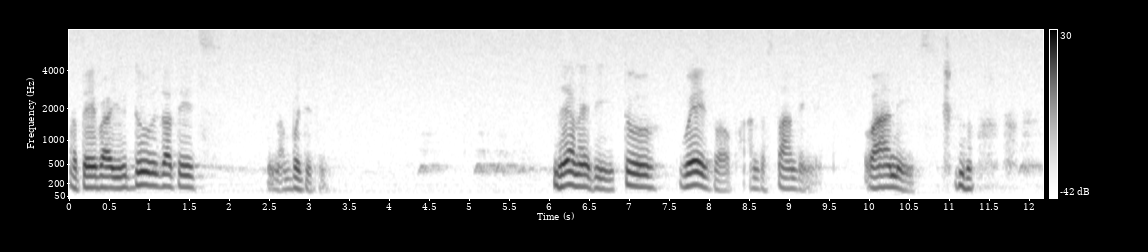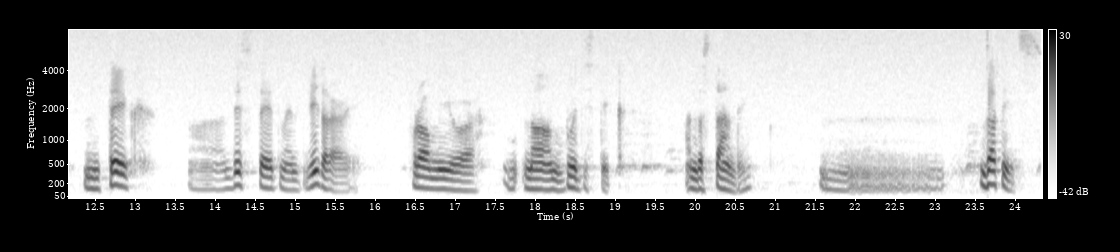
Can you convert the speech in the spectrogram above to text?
whatever you do, that is you know, Buddhism. There may be two ways of understanding it. One is take uh, this statement literally from your non-Buddhistic understanding. Mm, that is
